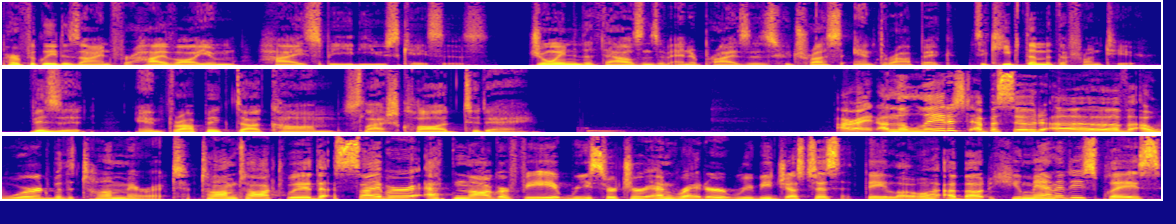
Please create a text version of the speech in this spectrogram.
perfectly designed for high volume, high speed use cases. Join the thousands of enterprises who trust Anthropic to keep them at the frontier. Visit anthropic.com slash Claude today. All right, on the latest episode of A Word with Tom Merritt, Tom talked with cyber ethnography researcher and writer Ruby Justice Thélot about humanity's place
